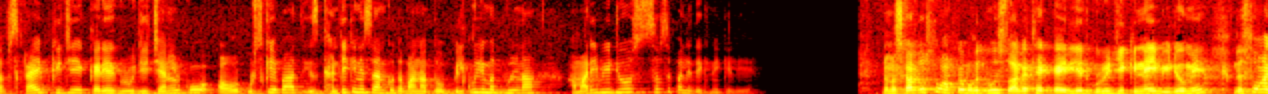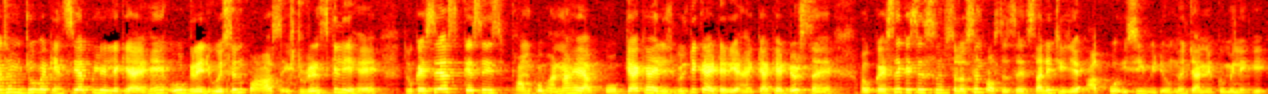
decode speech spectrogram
सब्सक्राइब कीजिए, करियर गुरुजी चैनल को और उसके बाद इस घंटी के निशान को दबाना तो बिल्कुल ही मत भूलना हमारी वीडियो सबसे पहले देखने के लिए। नमस्कार दोस्तों, आपका बहुत बहुत स्वागत है करियर गुरुजी की नई वीडियो में। दोस्तों, आज हम जो वैकेंसी आपके लिए लेके आए हैं, वो ग्रेजुएशन पास स्टूडेंट्स के लिए है। तो कैसे कैसे इस फॉर्म को भरना है आपको क्या क्या एलिजिबिलिटी क्राइटेरिया है क्या क्या डेट्स हैं, और कैसे कैसे सिलेक्शन प्रोसेस है, सारी चीज़ें आपको इसी वीडियो में जानने को मिलेंगी।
